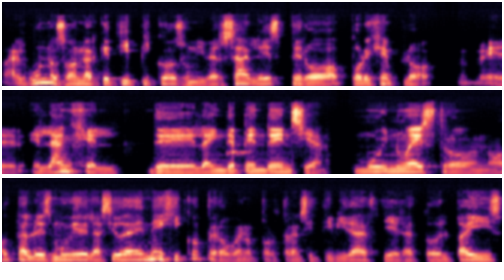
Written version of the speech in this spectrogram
Algunos son arquetípicos, universales, pero, por ejemplo, el, el ángel de la independencia, muy nuestro, ¿no? Tal vez muy de la Ciudad de México, pero bueno, por transitividad llega a todo el país.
